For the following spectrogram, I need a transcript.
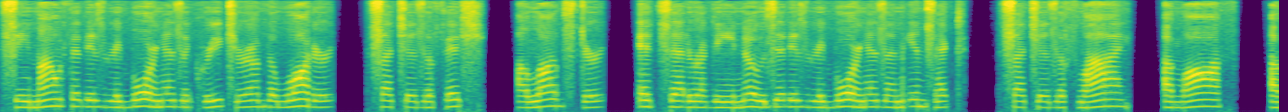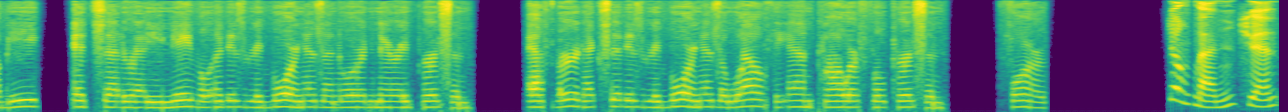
Sea mouth it is reborn as a creature of the water, such as a fish, a lobster, etc. The nose it is reborn as an insect, such as a fly, a moth, a bee, etc. E navel it is reborn as an ordinary person. F vertex it is reborn as a wealthy and powerful person. 4. 正门玄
